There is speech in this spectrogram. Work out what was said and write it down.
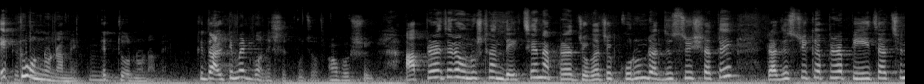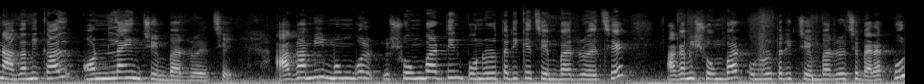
একটু অন্য নামে একটু অন্য নামে। কিন্তু আলটিমেট গণেশের পুজো। অবশ্যই। আপনারা যারা অনুষ্ঠান দেখছেন আপনারা যোগাযোগ করুন রাজশ্রীর সাথে। রাজশ্রীকে আপনারা পেয়ে যাচ্ছেন আগামীকাল অনলাইন চেম্বার রয়েছে। আগামী মঙ্গল সোমবার দিন পনেরো তারিখে চেম্বার রয়েছে। আগামী সোমবার পনেরো তারিখ চেম্বার রয়েছে ব্যারাকপুর।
